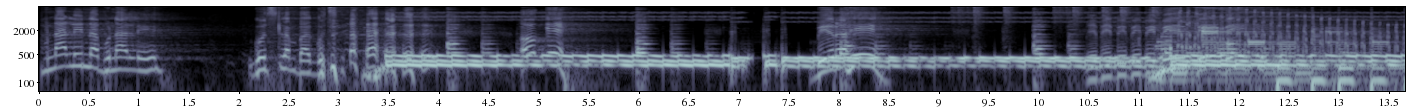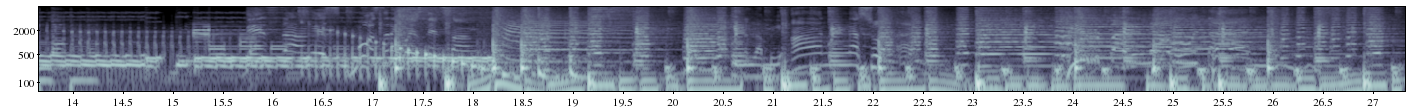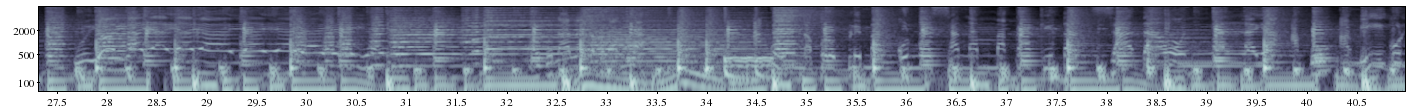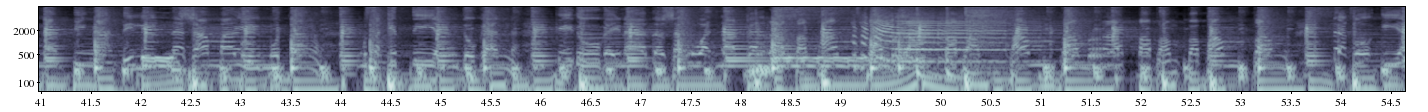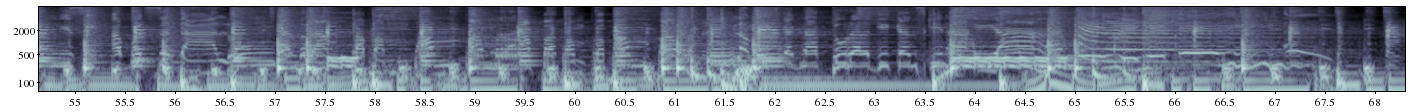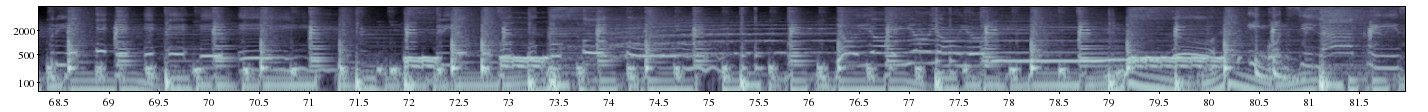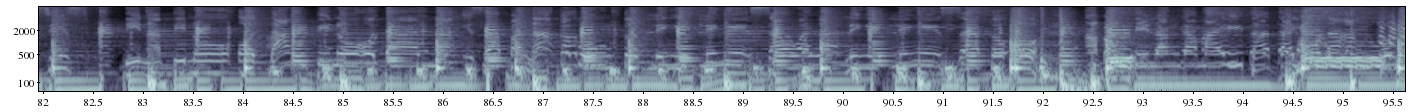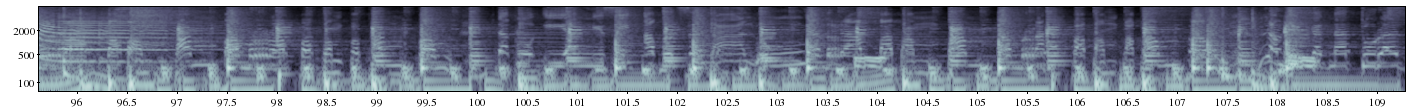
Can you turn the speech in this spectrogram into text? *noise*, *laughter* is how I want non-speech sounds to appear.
Bunali na bunali. Goods lang ba? Goods. *laughs* okay. Birahi. Bibi, bibi, bibi, bibi. This song is most requested song. Kinalamian nga sunaan. pagkakataon Alaya ako amigo ng tinga Dilim na siya maimutang Masakit niyang dugan Kay na daw siyang wanang Karapapam Pam pam rapapam Pam pam Dako iyang isi abot sa talong Karapapam Pam pam rapapam Pam pam Lamig kag natural gikan skinaiyahan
